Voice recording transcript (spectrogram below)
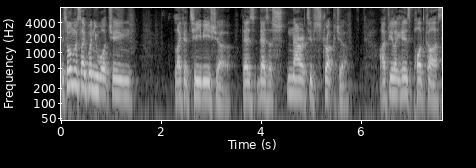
it's almost like when you're watching like a TV show. There's there's a narrative structure. I feel like his podcasts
